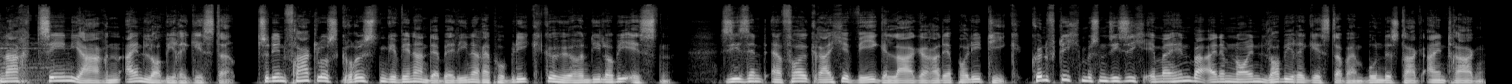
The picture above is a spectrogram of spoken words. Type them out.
Nach zehn Jahren ein Lobbyregister. Zu den fraglos größten Gewinnern der Berliner Republik gehören die Lobbyisten. Sie sind erfolgreiche Wegelagerer der Politik. Künftig müssen sie sich immerhin bei einem neuen Lobbyregister beim Bundestag eintragen.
